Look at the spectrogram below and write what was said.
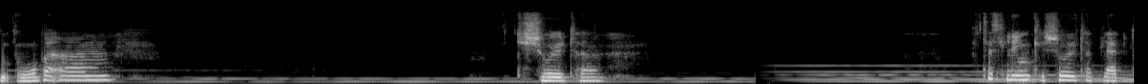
den Oberarm, die Schulter. das linke Schulterblatt.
